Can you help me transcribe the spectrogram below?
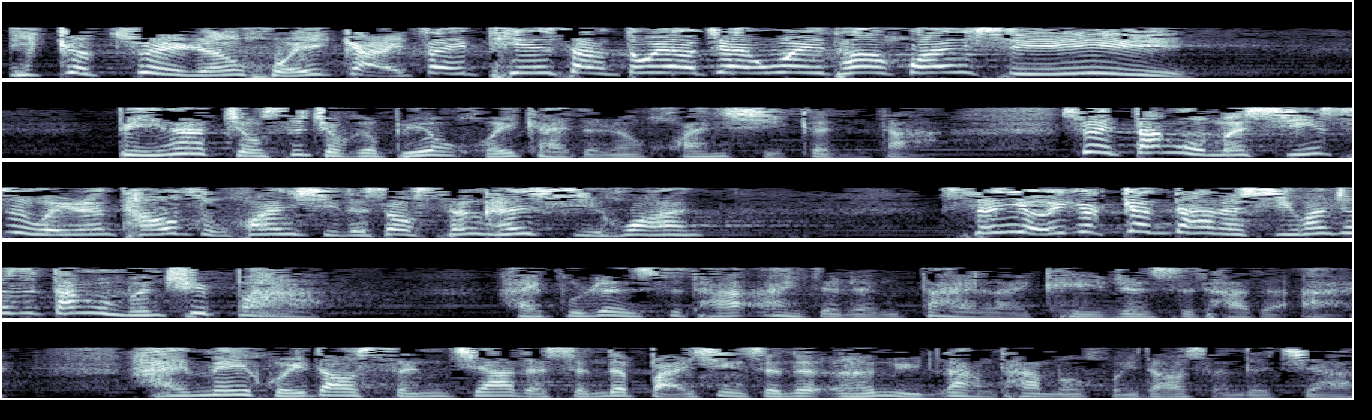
一个罪人悔改，在天上都要这样为他欢喜，比那九十九个不用悔改的人欢喜更大。所以当我们行事为人讨主欢喜的时候，神很喜欢。神有一个更大的喜欢，就是当我们去把还不认识他爱的人带来，可以认识他的爱；还没回到神家的神的百姓、神的儿女，让他们回到神的家，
